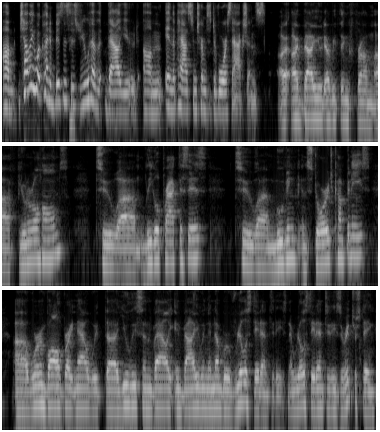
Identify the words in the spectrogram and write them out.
Um, tell me what kind of businesses you have valued um, in the past in terms of divorce actions. I, I valued everything from uh, funeral homes to um, legal practices to uh, moving and storage companies. Uh, we're involved right now with uh, ULIS in, value, in valuing a number of real estate entities. Now, real estate entities are interesting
